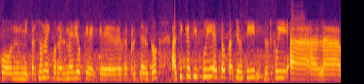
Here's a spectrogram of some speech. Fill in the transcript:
con mi persona y con el medio que, represento. Así que sí fui, esta ocasión sí, fui a, la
